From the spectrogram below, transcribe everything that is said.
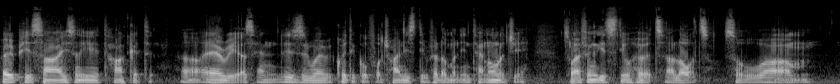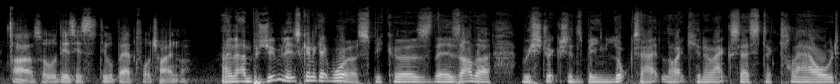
very precisely targeted uh, areas, and this is very critical for Chinese development in technology. So I think it still hurts a lot. So um, uh, so this is still bad for China. And, and, presumably it's going to get worse because there's other restrictions being looked at, like you know access to cloud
